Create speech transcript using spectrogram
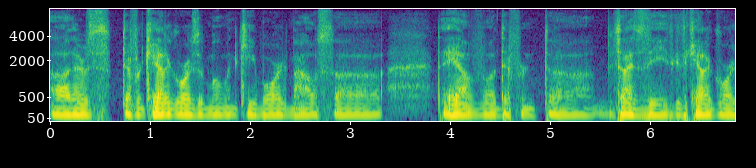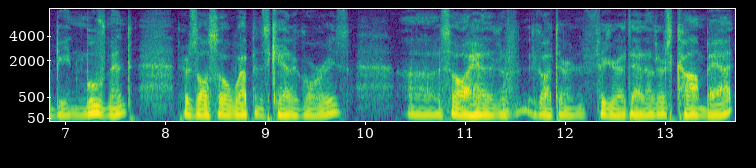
there's different categories of movement, keyboard, mouse, they have uh, different, uh, besides the, the category being movement, there's also weapons categories. Uh, so I had to go out there and figure out that out. There's combat.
